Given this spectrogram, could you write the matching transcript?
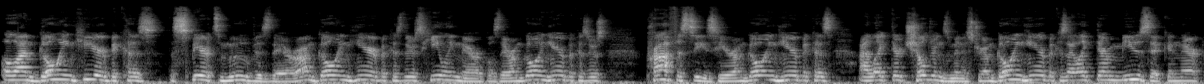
Oh, I'm going here because the Spirit's move is there. Or I'm going here because there's healing miracles there. I'm going here because there's prophecies here. I'm going here because I like their children's ministry. I'm going here because I like their music and their,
